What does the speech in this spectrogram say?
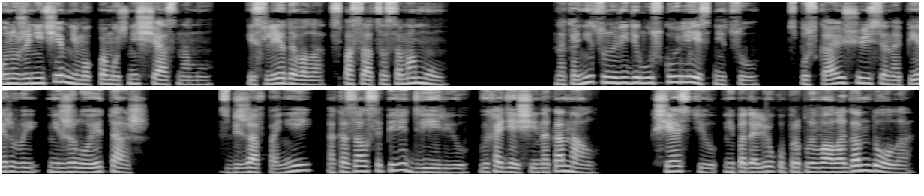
Он уже ничем не мог помочь несчастному, и следовало спасаться самому. Наконец он увидел узкую лестницу, спускающуюся на первый нежилой этаж. Сбежав по ней, оказался перед дверью, выходящей на канал. К счастью, неподалеку проплывала гондола.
